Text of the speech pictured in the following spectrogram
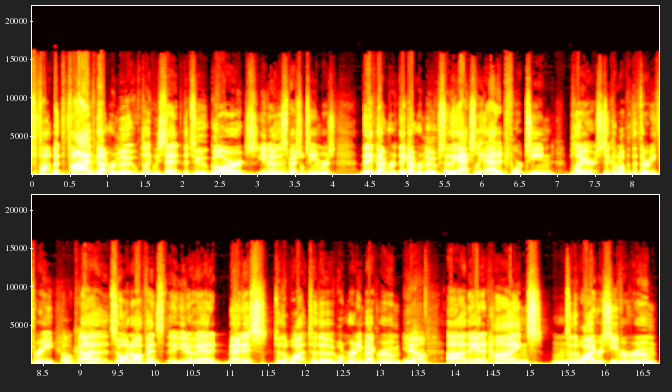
fi- but five got removed. Like we said, the two guards, you know, Mm-hmm. the special teamers, they've got re- they got removed. So they actually added 14 players to come up with the 33. Okay. Uh, so on offense, uh, you know, they added Bettis to the to the running back room. Yeah. Uh, they added Hines to the wide receiver room.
